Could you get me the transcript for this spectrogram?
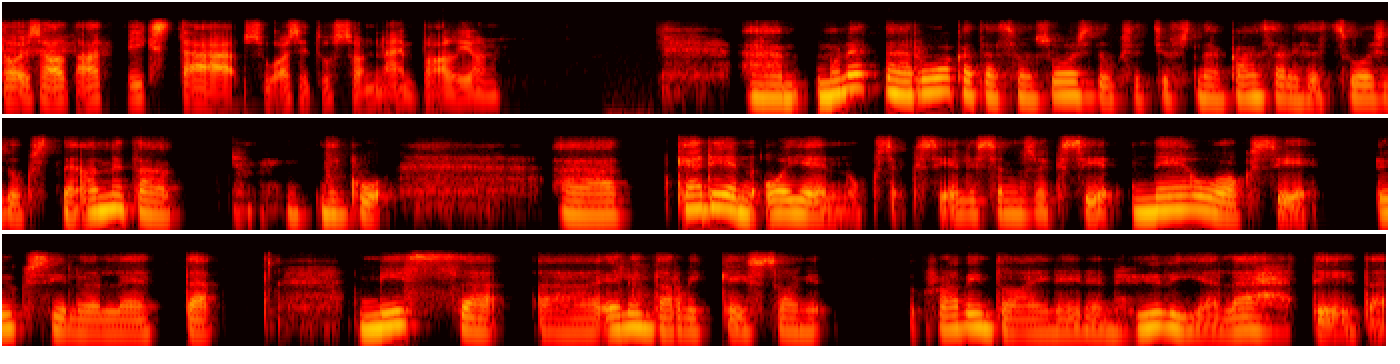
toisaalta, että miksi tämä suositus on näin paljon? Ähm, monet nämä ruokatason suositukset, just nämä kansalliset suositukset, ne annetaan niin kuin, ää, käden ojennukseksi, eli semmoiseksi neuvoksi yksilölle, että missä ää, elintarvikkeissa on ravintoaineiden hyviä lähteitä.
